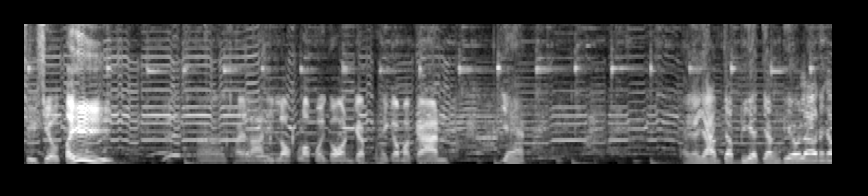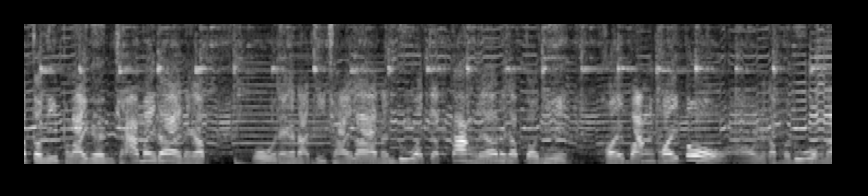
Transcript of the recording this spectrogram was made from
ฉิวเฉียวตีอ่าชายล่านี่ล็อกล็อกไว้ก่อนครับให้กรรมการแยกพยายามจะเบียดอย่างเดียวแล้วนะครับ ตอนนี้พลายเงินช้าไม่ได้นะครับ อ้ในขณะที่ชายล่านั้นดูว่าจะตั้งแล้วนะครับ ตอนนี้คอยบังคอยโต้เอาละครับมาดูวงใน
